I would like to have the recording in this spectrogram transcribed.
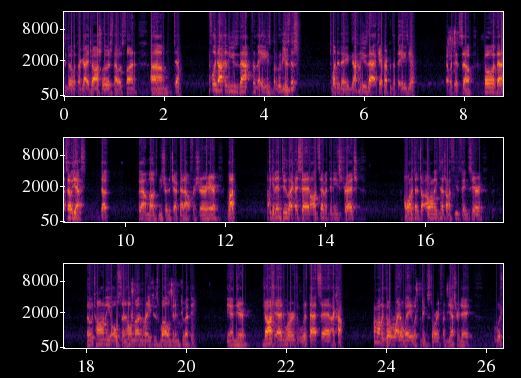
ago with our guy Josh Lewis. That was fun. Um, definitely not going to use that for the A's, but I'm going to use this one today. Not going to use that. Can't represent the A's yet with it. So going with that. So yes, Dugout Mugs. Be sure to check that out for sure. Here, a lot to get into. Like I said, on seventh inning stretch. I want to touch. I want to touch on a few things here. The Ohtani Olson home run race as well. We'll get into at the, the end here. Josh Edwards. With that said, I kind of want to go right away with the big story from yesterday, which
